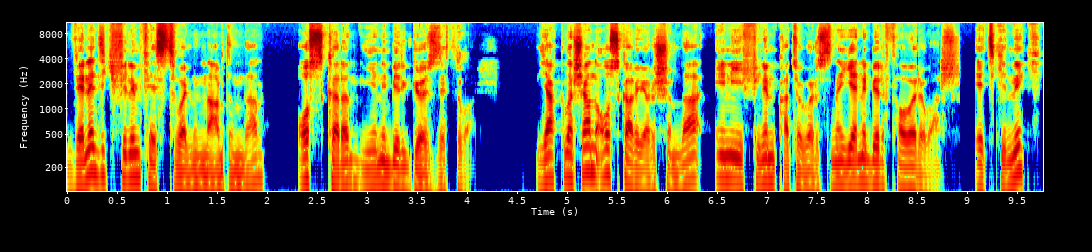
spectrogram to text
Venedik Film Festivali'nin ardından Oscar'ın yeni bir gözdesi var. Yaklaşan Oscar yarışında en iyi film kategorisine yeni bir favori var. Etkinlik,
